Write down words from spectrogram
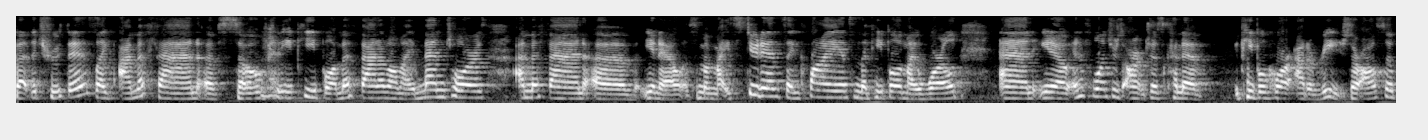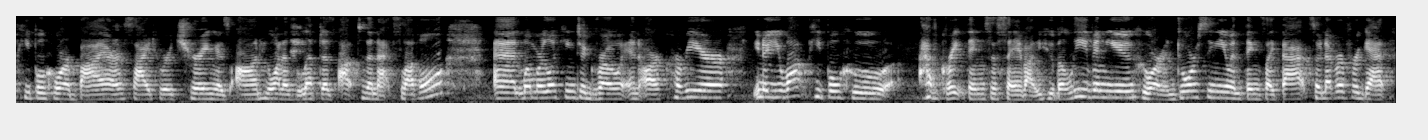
But the truth is, like, I'm a fan of so many people. I'm a fan of all my mentors. I'm a fan of you know some of my students and clients and the people in my world. And you know, influencers aren't just kind of people who are out of reach. They're also people who are by our side, who are cheering us on, who want to lift us up to the next level. And when we're looking to grow in our career, you know, you want people who have great things to say about you, who believe in you, who are endorsing you, and things like that. So never forget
